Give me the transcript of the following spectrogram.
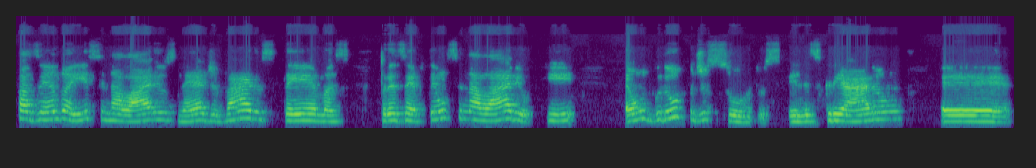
fazendo aí sinalários né, de vários temas. Por exemplo, tem um sinalário que é um grupo de surdos. Eles criaram é,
